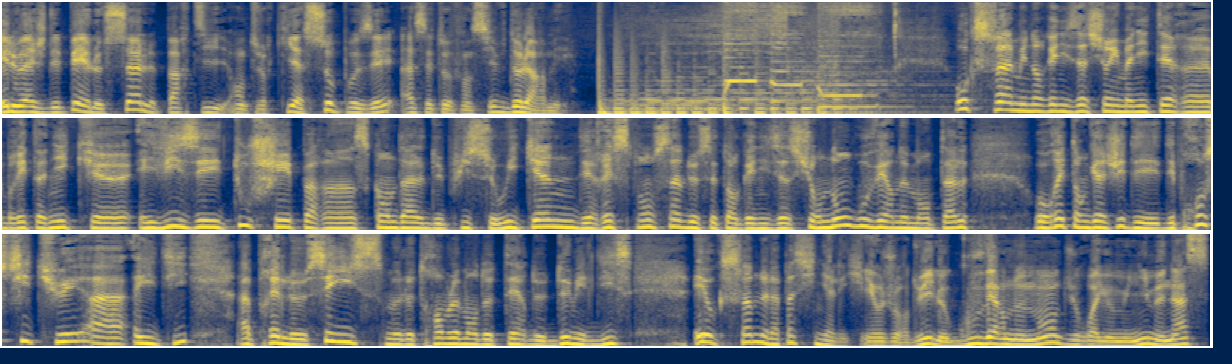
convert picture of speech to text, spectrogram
et le HDP est le seul parti en Turquie à s'opposer à cette offensive de l'armée. Oxfam, une organisation humanitaire euh, britannique, euh, est visée, touchée par un scandale depuis ce week-end. Des responsables de cette organisation non gouvernementale auraient engagé des, prostituées à Haïti après le séisme, le tremblement de terre de 2010, et Oxfam ne l'a pas signalé. Et aujourd'hui, le gouvernement du Royaume-Uni menace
